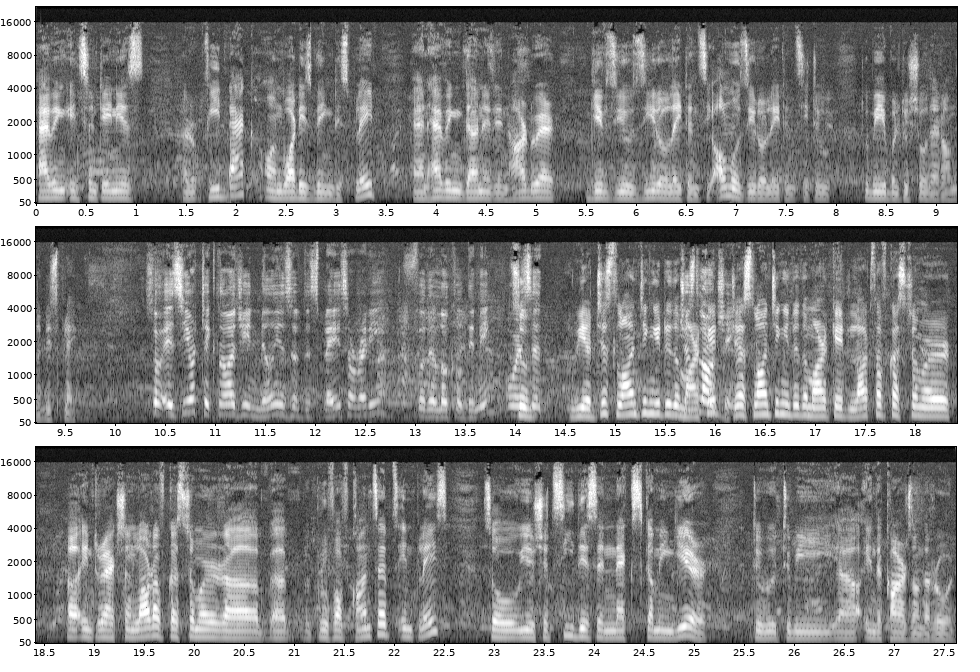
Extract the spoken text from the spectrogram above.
having instantaneous uh, feedback on what is being displayed, and having done it in hardware gives you zero latency, almost zero latency to to be able to show that on the display. So is your technology in millions of displays already for the local dimming, or so is it? we are just launching it to the market. launching. Just launching into the market. Lots of customer uh, interaction, a lot of customer uh, uh, proof of concepts in place. So you should see this in next coming year to to be uh, in the cars on the road.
